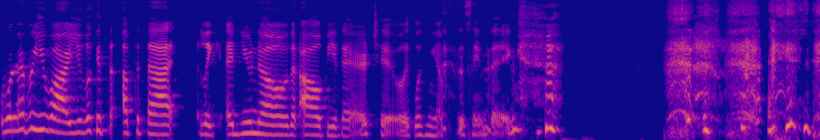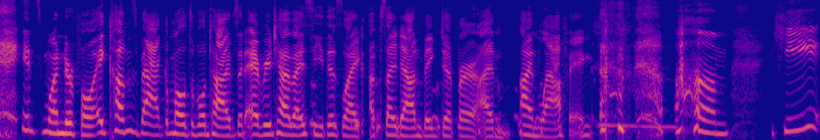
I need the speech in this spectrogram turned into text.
wherever you are, you look at the up at that, like, and you know that I'll be there too, like looking up at the same thing." it's wonderful. It comes back multiple times and every time I see this like upside down Big Dipper, I'm I'm laughing. um he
